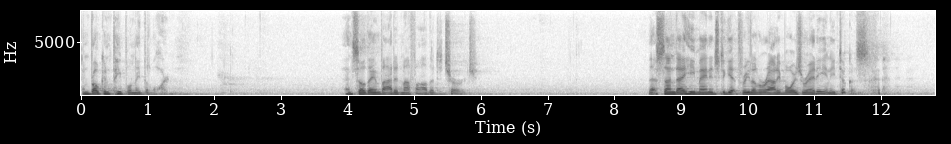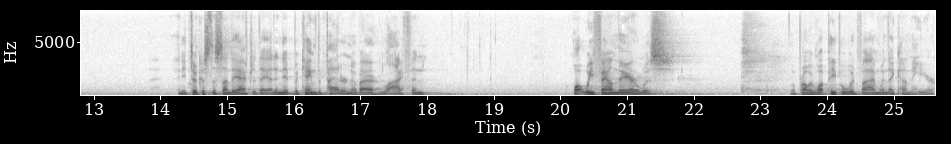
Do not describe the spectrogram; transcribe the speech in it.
and broken people need the Lord. And so they invited my father to church. That Sunday, he managed to get three little rowdy boys ready, and he took us. and he took us the Sunday after that, and it became the pattern of our life. And what we found there was well, probably what people would find when they come here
